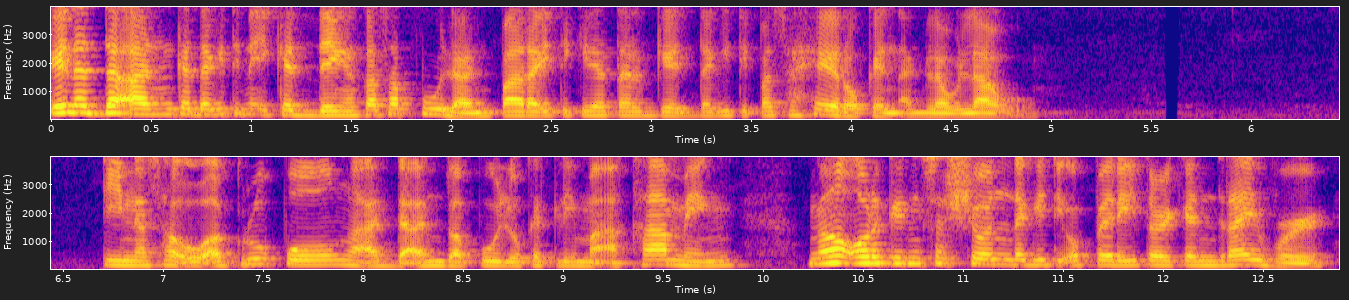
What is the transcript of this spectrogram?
kay naddaan kadagiti na ikadde nga kasapulan para iti kinatalged dagiti pasahero ken aglawlaw. Kinasao a grupo nga addaan 25 ket lima akameng nga organisasyon dagiti operator ken driver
